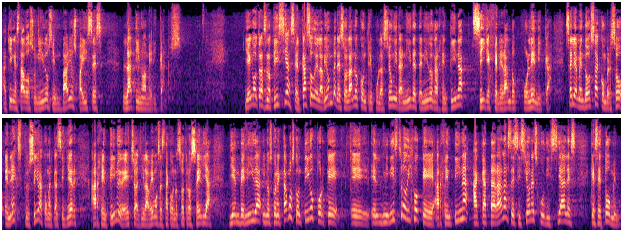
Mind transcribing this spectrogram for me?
aquí en Estados Unidos y en varios países latinoamericanos. Y en otras noticias, el caso del avión venezolano con tripulación iraní detenido en Argentina sigue generando polémica. Celia Mendoza conversó en exclusiva con el canciller argentino y de hecho allí la vemos, está con nosotros Celia. Bienvenida y nos conectamos contigo porque eh, el ministro dijo que Argentina acatará las decisiones judiciales que se tomen.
